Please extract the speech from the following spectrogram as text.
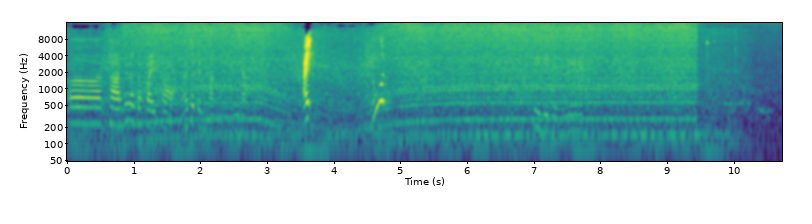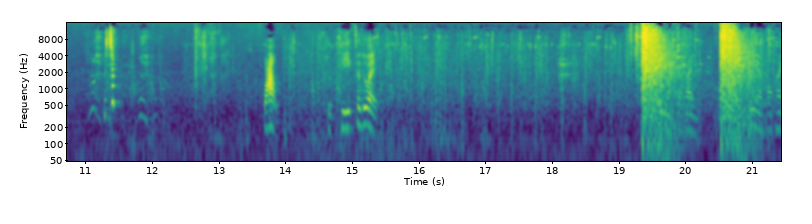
เอ่อทางที่เราจะไปต่อน่าจะเป็นทางนี้นะไอ้ทางนู้นนี่ดีดีนี่ชับ ว้าว จุดพีคซะด้วยไม่ยังเขาให้ไม่ยังเขาให้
